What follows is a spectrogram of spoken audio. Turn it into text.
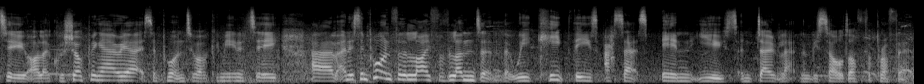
to our local shopping area, it's important to our community, um, and it's important for the life of London that we keep these assets in use and don't let them be sold off for profit.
